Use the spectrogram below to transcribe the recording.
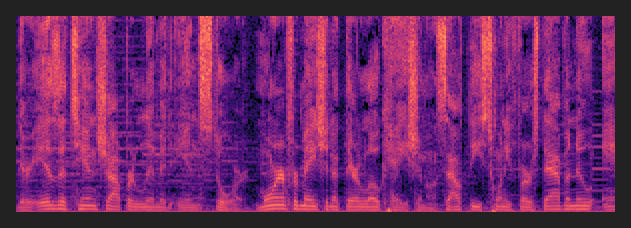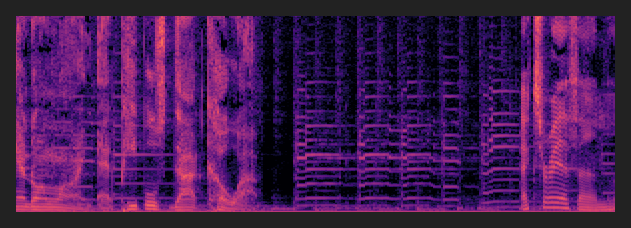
There is a 10 shopper limit in store. More information at their location on Southeast 21st Avenue and online at peoples.coop. X-Ray FM,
